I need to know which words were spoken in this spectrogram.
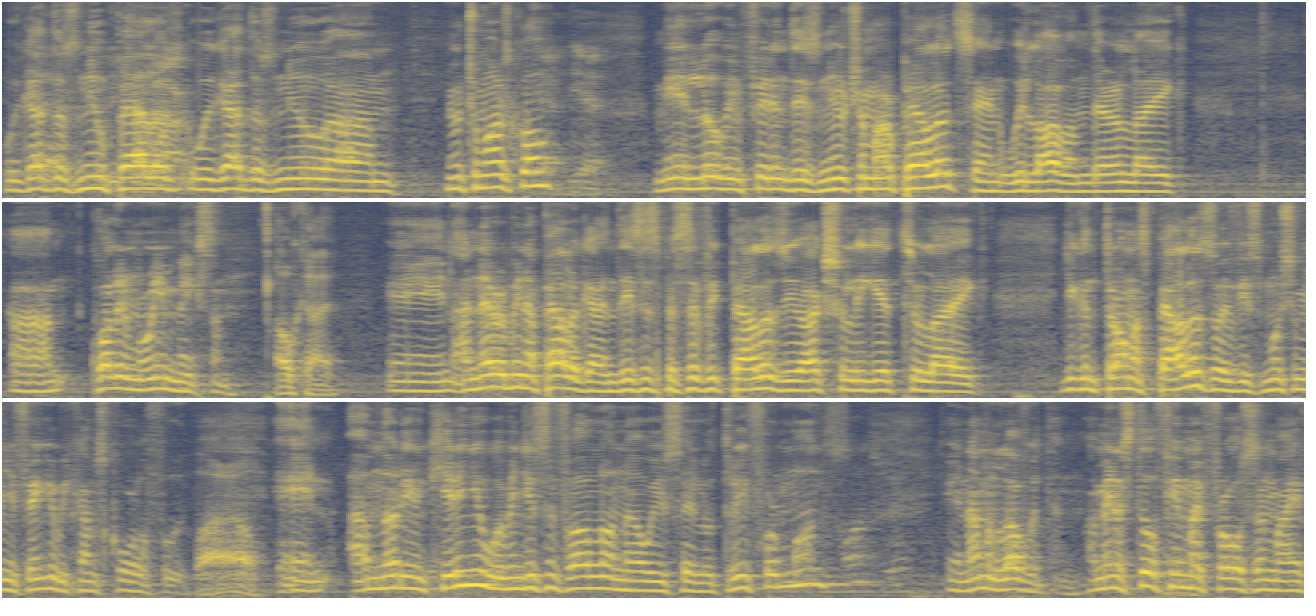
We got those new pellets. We got those new um, Nutramars called. Yeah. Me and Lou been feeding these Nutramar pellets, and we love them. They're like um, Quality Marine makes them. Okay. And I've never been a pellet guy. And these specific pellets, you actually get to like, you can throw them as pellets, or if you smush them in your finger, it becomes coral food. Wow. And I'm not even kidding you. We've been using for how long now? You say, Lou, three, four months? And I'm in love with them. I mean, I still feed my frozen, my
